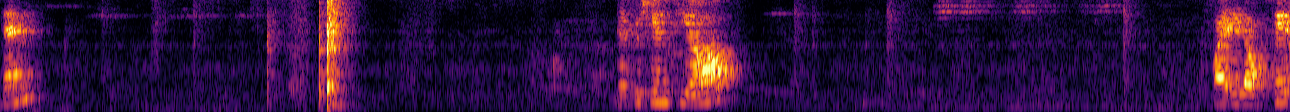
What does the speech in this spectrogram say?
Then deficiency of pyridoxine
